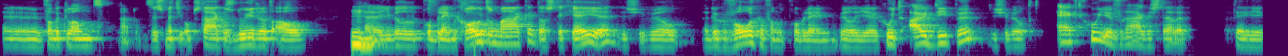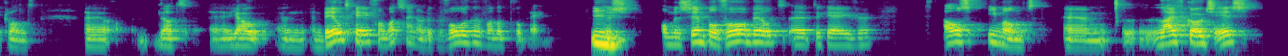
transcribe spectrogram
eh, van de klant. Nou, dat is met die obstakels doe je dat al. Mhm. Eh, je wil het probleem groter maken, dat is de G. Hè? Dus je wil de gevolgen van het probleem wil je goed uitdiepen. Dus je wilt echt goede vragen stellen tegen je klant. Uh, dat uh, jou een, een, beeld geeft van wat zijn nou de gevolgen van het probleem. Mhm. Dus om een simpel voorbeeld te geven. Als iemand um, life coach is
